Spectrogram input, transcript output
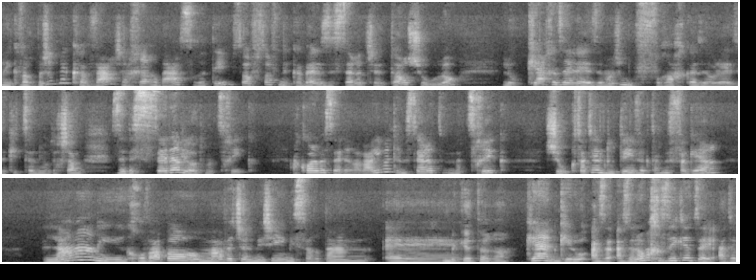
אני כבר פשוט מקווה שאחרי ארבעה סרטים סוף סוף נקבל איזה סרט של תואר שהוא לא לוקח את זה לאיזה משהו מופרך כזה או לאיזה קיצוניות. עכשיו, זה בסדר להיות מצחיק, הכל בסדר, אבל אם אתם סרט מצחיק שהוא קצת ילדותי וקצת מפגר, למה אני חווה פה מוות של מישהי מסרטן... אה... בקטע רע. כן, כאילו, אז, אז זה לא מחזיק את זה, אתם,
